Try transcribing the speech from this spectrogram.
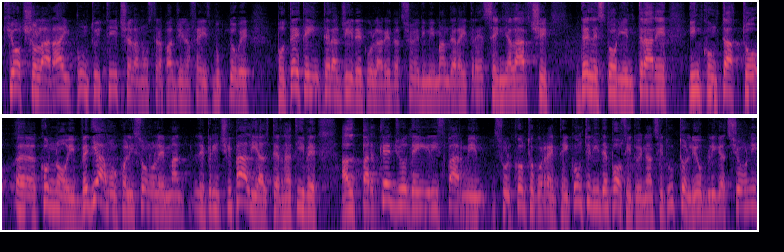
chiocciolarai.it, c'è la nostra pagina Facebook dove potete interagire con la redazione di Mi Manda Rai 3, segnalarci delle storie, entrare in contatto eh, con noi. Vediamo quali sono le, le, principali alternative al parcheggio dei risparmi sul conto corrente, i conti di deposito, innanzitutto le obbligazioni,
